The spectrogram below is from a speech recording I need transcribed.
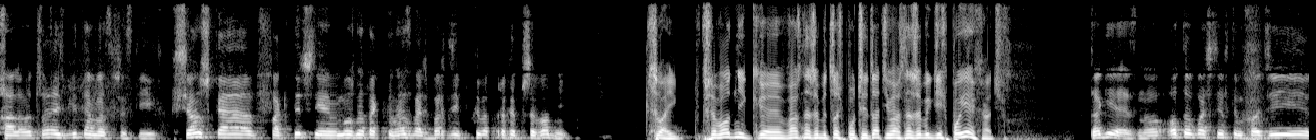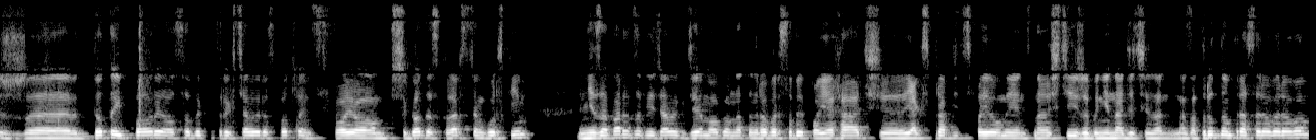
Halo, cześć, witam was wszystkich. Książka faktycznie, można tak to nazwać, bardziej chyba trochę przewodnik. Słuchaj, przewodnik, e, ważne, żeby coś poczytać i ważne, żeby gdzieś pojechać. Tak jest. No, o to właśnie w tym chodzi, że do tej pory osoby, które chciały rozpocząć swoją przygodę z kolarstwem górskim, nie za bardzo wiedziały, gdzie mogą na ten rower sobie pojechać, e, jak sprawdzić swoje umiejętności, żeby nie nadzieć się na, na za trudną trasę rowerową,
